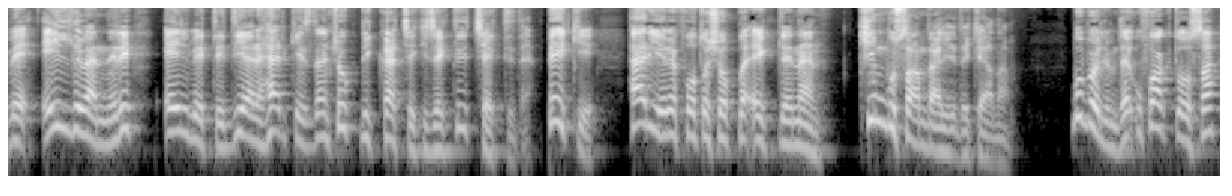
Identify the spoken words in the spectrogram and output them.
ve eldivenleri elbette diğer herkesten çok dikkat çekecekti, çekti de. Peki her yere Photoshop'la eklenen kim bu sandalyedeki adam? Bu bölümde ufak da olsa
